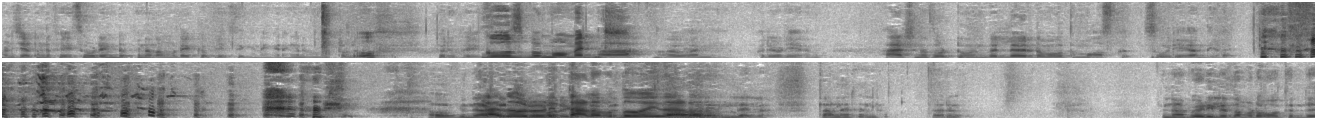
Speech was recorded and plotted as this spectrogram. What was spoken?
മണിച്ചേട്ടന്റെ ഫേസ് ഇവിടെ ഉണ്ട് പിന്നെ നമ്മുടെയൊക്കെ ഫേസ് ഇങ്ങനെ ഇങ്ങനെ ഇങ്ങനെ വന്നിട്ടുള്ള ഒരു ഫേസ് മൊമെന്റ് ആ അത് വൻ പരിപാടിയായിരുന്നു. ആക്ഷന് തൊട്ട് മുൻപ് എല്ലാവരുടെ മുഖത്തും മാസ്ക് സൂര്യകാന്തിയുടെ. പിന്നെ അതോടുകൂടി തളർന്നു. പോയതാണ്. തളരില്ലല്ലോ. തളരല്ല. ഒരു പിന്നെ ആ പേടിയില്ല നമ്മുടെ മുഖത്തിന്റെ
